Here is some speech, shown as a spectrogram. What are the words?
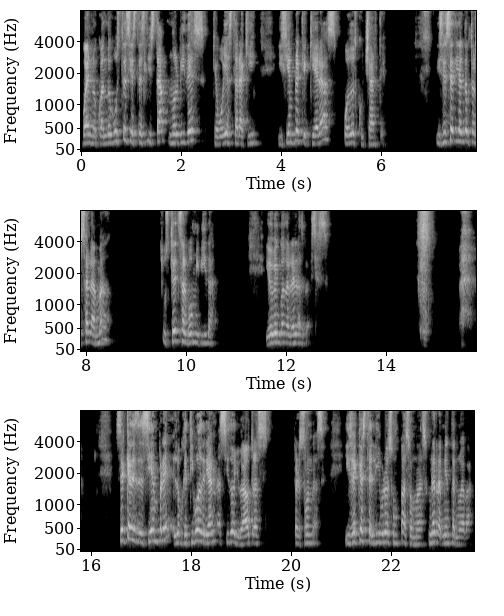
Bueno, cuando gustes y estés lista, no olvides que voy a estar aquí y siempre que quieras, puedo escucharte. Dice ese día el doctor Salama, Usted salvó mi vida. Y hoy vengo a darle las gracias. Sé que desde siempre el objetivo de Adrián ha sido ayudar a otras personas y sé que este libro es un paso más, una herramienta nueva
